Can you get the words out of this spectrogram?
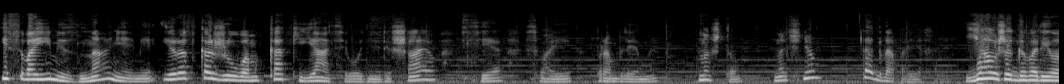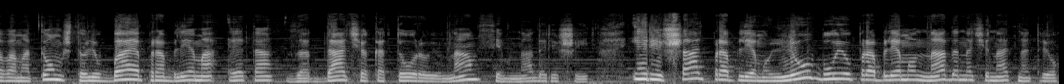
и своими знаниями и расскажу вам, как я сегодня решаю все свои проблемы. Ну что, начнем? Тогда поехали. Я уже говорила вам о том, что любая проблема – это задача, которую нам всем надо решить. И решать проблему, любую проблему надо начинать на трех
